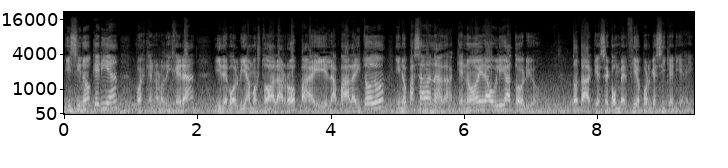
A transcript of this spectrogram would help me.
Y si no quería, pues que nos lo dijera y devolvíamos toda la ropa y la pala y todo y no pasaba nada, que no era obligatorio. Total, que se convenció porque sí quería ir.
